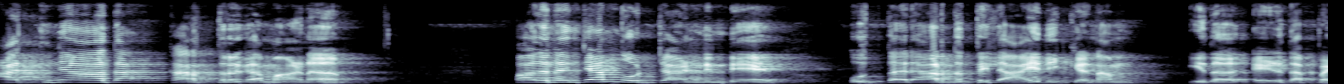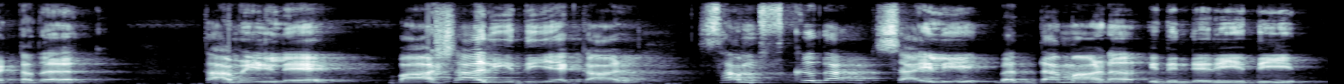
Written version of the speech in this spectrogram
അജ്ഞാത കർത്തൃകമാണ്. പതിനഞ്ചാം നൂറ്റാണ്ടിന്റെ ഉത്തരാർദ്ധത്തിലായിരിക്കണം ഇത് എഴുതപ്പെട്ടത്. തമിഴിലെ ഭാഷാരീതിയേക്കാൾ സംസ്കൃത ശൈലി ബദ്ധമാണ് ഇതിന്റെ രീതി.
